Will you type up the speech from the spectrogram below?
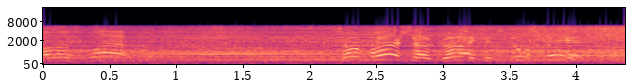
Oh. So far, so good. I can still see it.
